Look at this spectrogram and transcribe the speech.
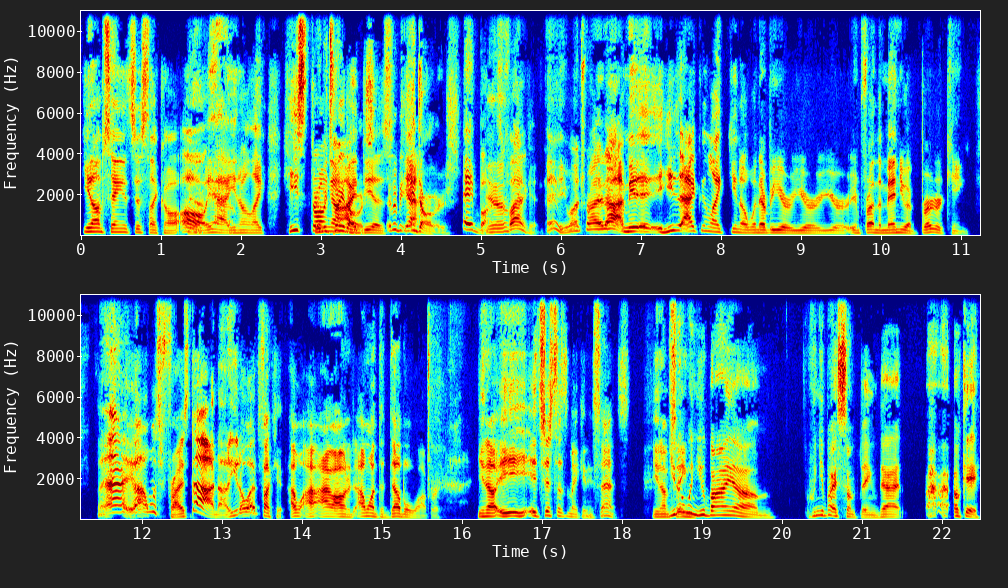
You know what I'm saying? It's just like, oh, oh yeah, Yeah. you know, like he's throwing out ideas. It'll be Yeah. eight dollars. Hey, bucks, Yeah. fuck it. Hey, you want to try it out? I mean, eh, he's acting like you know, whenever you're you're you're in front of the menu at Burger King. Ah, I want fries. No, no, you know what? Fuck it. I, I, I want I want the double whopper. You know, it, it just doesn't make any sense. You know, what I'm you know when you buy um when you buy something that okay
